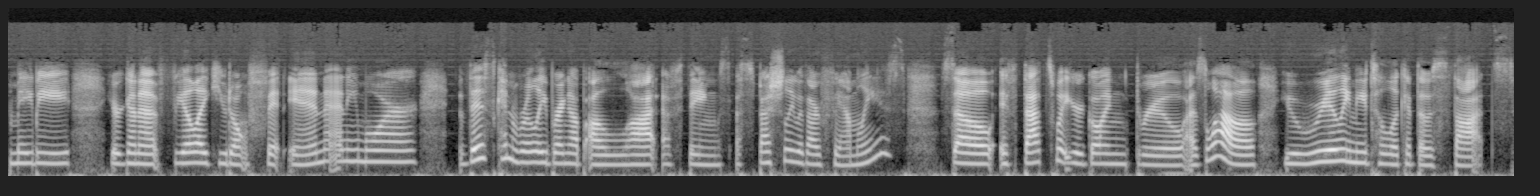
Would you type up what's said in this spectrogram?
Maybe you're going to feel like you don't fit in anymore. This can really bring up a lot of things, especially with our families. So, if that's what you're going through as well, you really need to look at those thoughts.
